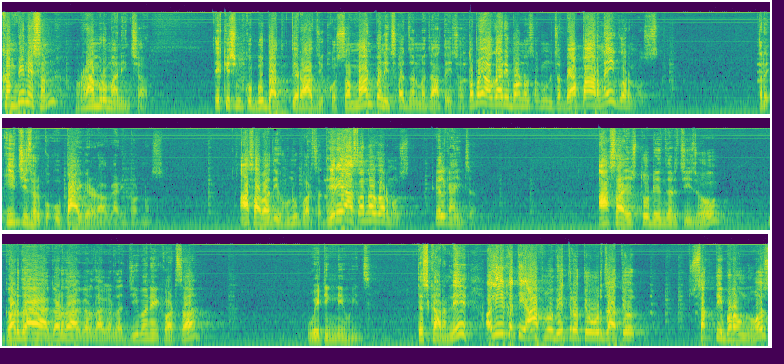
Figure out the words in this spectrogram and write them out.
कम्बिनेसन राम्रो मानिन्छ। एक किसिमको बुद्धादित्य राज्यको सम्मान पनि छ जन्मजातै छ। तपाईँ अगाडि बढ्न सक्नुहुन्छ व्यापार नै गर्नुहोस्। तर यी चिजहरूको उपाय गरेर अगाडि बढ्नुहोस्। आशावादी हुनुपर्छ। धेरै आशा नगर्नुहोस्। फेल खाइन्छ। आशा यस्तो डेन्जर चिज हो। गर्दा गर्दा गर्दा गर्दा जीवनै कट्छ। वेटिङ नै हुन्छ। त्यस कारणले अलिकति आफ्नो भित्र त्यो ऊर्जा त्यो शक्ति बढाउनुहोस्।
